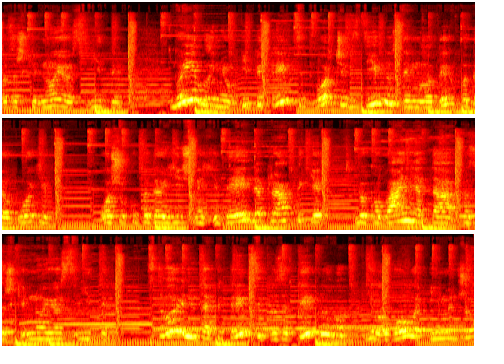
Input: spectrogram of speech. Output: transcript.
позашкільної освіти, виявленню і підтримці творчих здібностей молодих педагогів, пошуку педагогічних ідей для практики, виховання та позашкільної освіти, створенню та підтримці позитивного ділового іміджу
